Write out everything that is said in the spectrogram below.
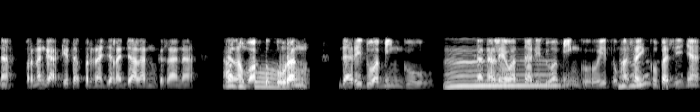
Nah pernah nggak kita pernah jalan-jalan ke sana Oh, dalam gitu. waktu kurang dari dua minggu? Karena lewat dari dua Hmm. minggu itu masa Mm-mm. inkubasinya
